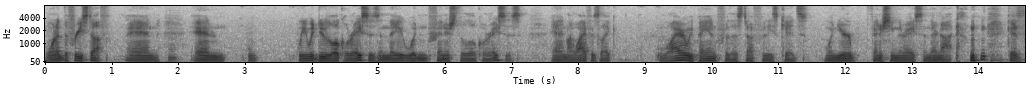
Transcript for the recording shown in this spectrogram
wanted the free stuff, and and we would do local races, and they wouldn't finish the local races, and my wife was like, "Why are we paying for this stuff for these kids when you're finishing the race and they're not?" Because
